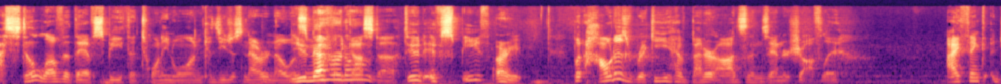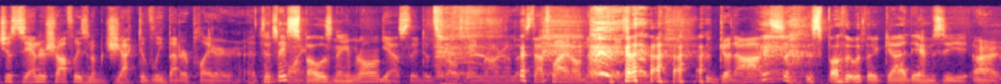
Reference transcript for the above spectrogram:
I still love that they have Spieth at twenty to one because you just never know. With You never know, Augusta. dude. If Spieth, all right, But how does Rickie have better odds than Xander Schauffele? I think just Xander Schauffele is an objectively better player at did this they point. spell his name wrong? Yes, they did spell his name wrong on this. That's why I don't know if these are good odds. They spelled it with a goddamn Z. All right,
